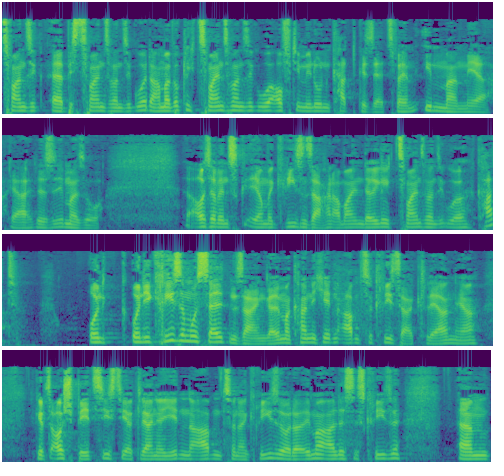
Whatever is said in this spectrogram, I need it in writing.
20 äh, bis 22 Uhr. Da haben wir wirklich 22 Uhr auf die Minuten Cut gesetzt, weil immer mehr, ja, das ist immer so. Außer wenn es irgendwelche Krisensachen, aber in der Regel 22 Uhr Cut. Und, und die Krise muss selten sein, gell? Man kann nicht jeden Abend zur Krise erklären, ja. Gibt es auch Spezies, die erklären ja jeden Abend zu einer Krise oder immer alles ist Krise. Ähm,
